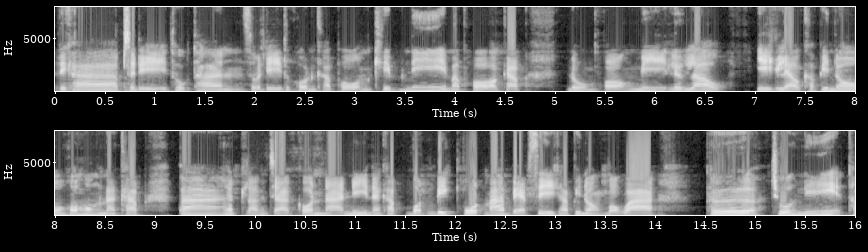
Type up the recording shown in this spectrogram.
สวัสดีครับ สวัสดีทุกท่าน สวัสดีทุกคนครับผมคลิปนี้มาพอกับหนุ่มอ๋องมีเรื่องเล่าอีกแล้วครับพี่น้องนะครับปาดหลังจากก่อนหน้านี้นะครับบทบิ๊กโพสมาแบบสี่ครับพี่น้องบอกว่า เธอช่วงนี้ท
